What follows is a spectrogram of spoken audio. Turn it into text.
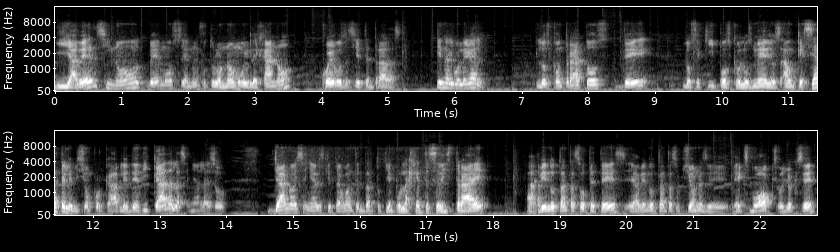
Y a ver si no vemos en un futuro no muy lejano juegos de siete entradas. Tiene algo legal. Los contratos de los equipos con los medios, aunque sea televisión por cable, dedicada la señal a eso, ya no hay señales que te aguanten tanto tiempo. La gente se distrae habiendo tantas OTTs, eh, habiendo tantas opciones de Xbox o yo qué sé.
